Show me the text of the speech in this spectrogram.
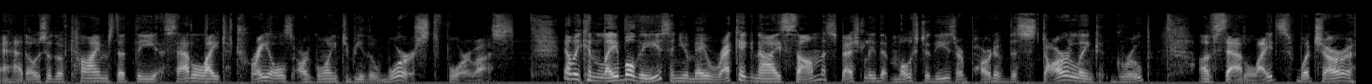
Uh, those are the times that the satellite trails are going to be the worst for us. Now we can label these and you may recognize some, especially that most of these are part of the Starlink group of satellites, which are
